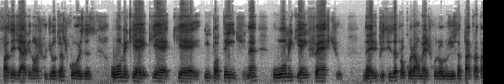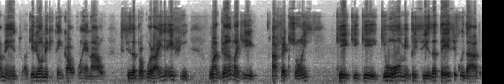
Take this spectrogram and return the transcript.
fazer diagnóstico de outras coisas. O homem que é que é que é impotente, né? O homem que é infértil, né, ele precisa procurar um médico urologista para tratamento. Aquele homem que tem cálculo renal precisa procurar, enfim, uma gama de afecções que, que, que, que o homem precisa ter esse cuidado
